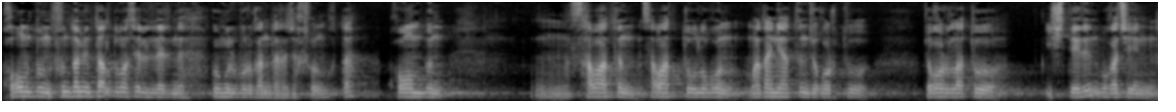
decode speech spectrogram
Коомдун фундаменталдуу маселелерине көңүл бургандары жакшы болмок да. Коомдун сабатын сабаттуулугун маданиятын жогортуу жогорулатуу иштерин буга чейин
